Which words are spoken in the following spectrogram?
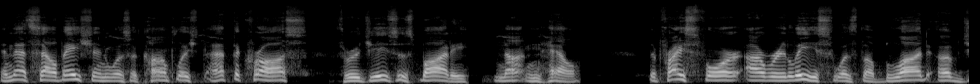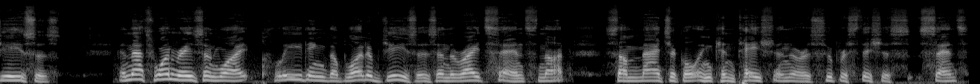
And that salvation was accomplished at the cross through Jesus' body not in hell. The price for our release was the blood of Jesus. And that's one reason why pleading the blood of Jesus in the right sense, not some magical incantation or a superstitious sense,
